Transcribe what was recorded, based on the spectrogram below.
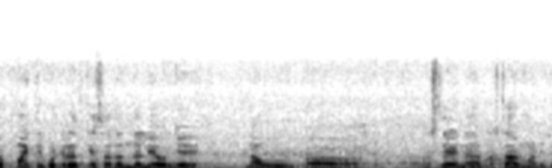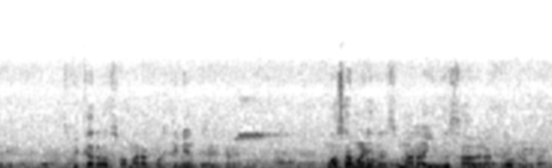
ತಪ್ಪು ಮಾಹಿತಿ ಕೊಟ್ಟಿರೋದಕ್ಕೆ ಸದನದಲ್ಲಿ ಅವ್ರಿಗೆ ನಾವು ಪ್ರಶ್ನೆಯನ್ನು ಪ್ರಸ್ತಾವ ಪ್ರಸ್ತಾವನೆ ಮಾಡಿದ್ರಿ. ಸ್ಪೀಕರ್ ಅವರು ಸೋಮವಾರ ಕೊಡ್ತೀನಿ ಅಂತ ಹೇಳಿದ್ದಾರೆ. ಮೋಸ ಮಾಡಿದ್ದಾರೆ. ಸುಮಾರು ಐದು ಸಾವಿರ ಕೋಟಿ ರೂಪಾಯಿ.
